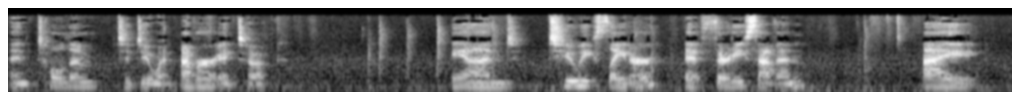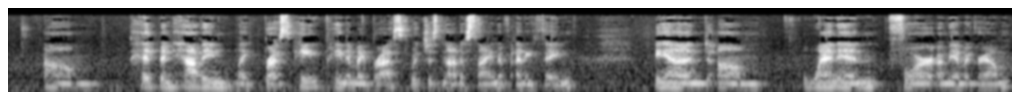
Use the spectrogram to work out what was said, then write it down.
and told him to do whatever it took. And two weeks later, at 37, I um, had been having like breast pain, pain in my breast, which is not a sign of anything, and um, went in for a mammogram.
